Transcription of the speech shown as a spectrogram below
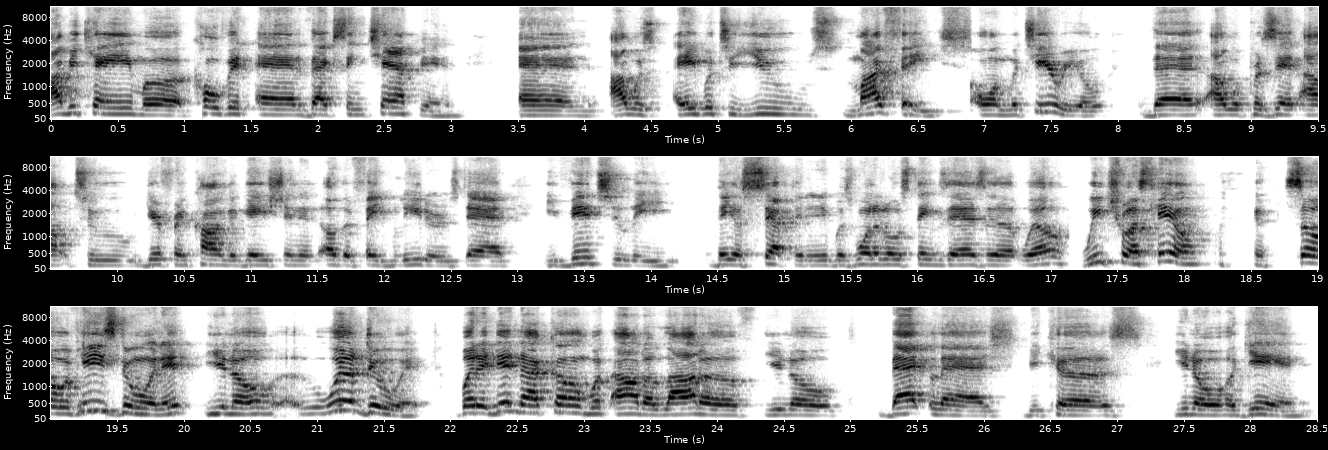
I became a COVID and vaccine champion. And I was able to use my face on material that I would present out to different congregation and other faith leaders that eventually they accepted And It was one of those things as a, well, we trust him. so if he's doing it, you know, we'll do it. But it did not come without a lot of, you know, backlash because, you know, again,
